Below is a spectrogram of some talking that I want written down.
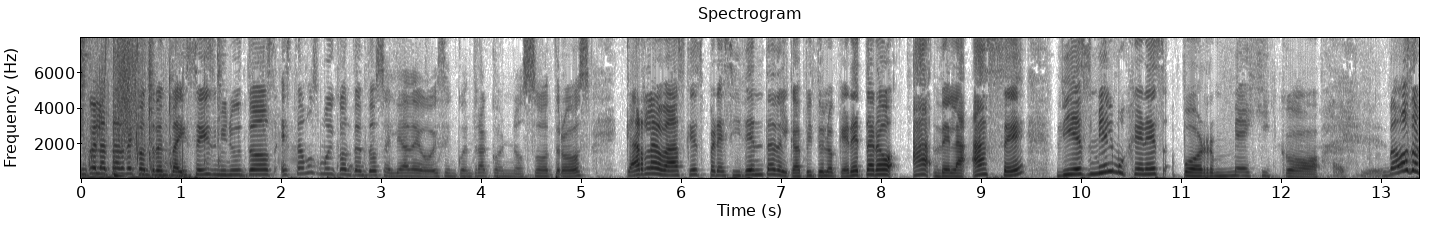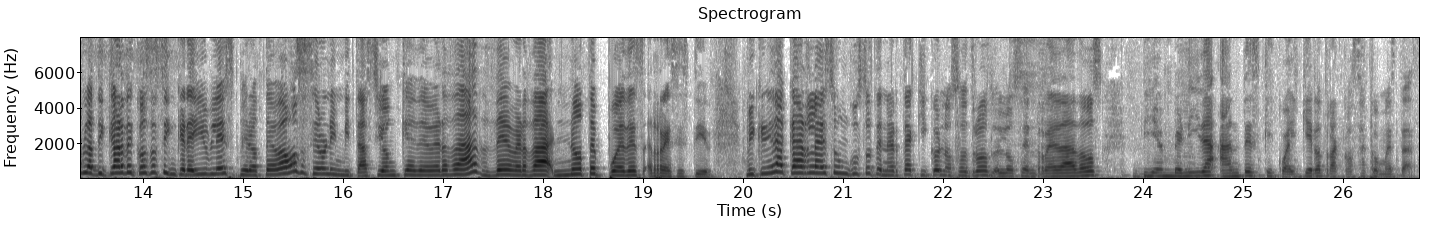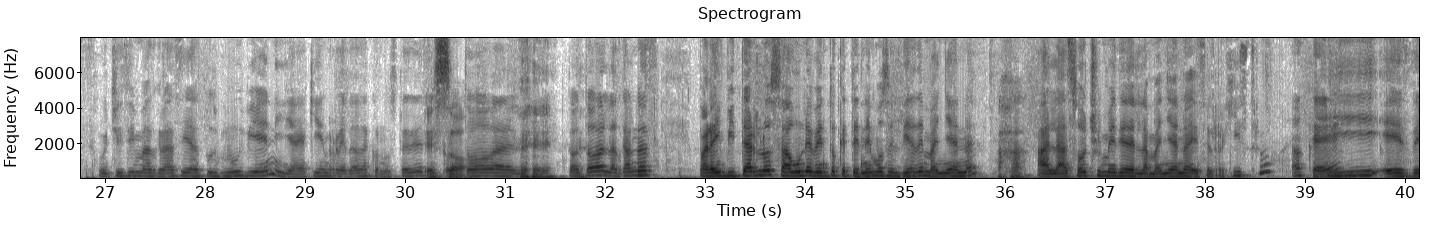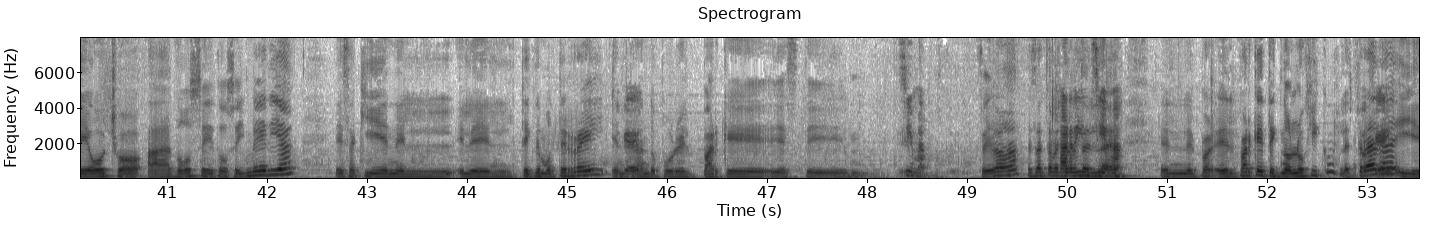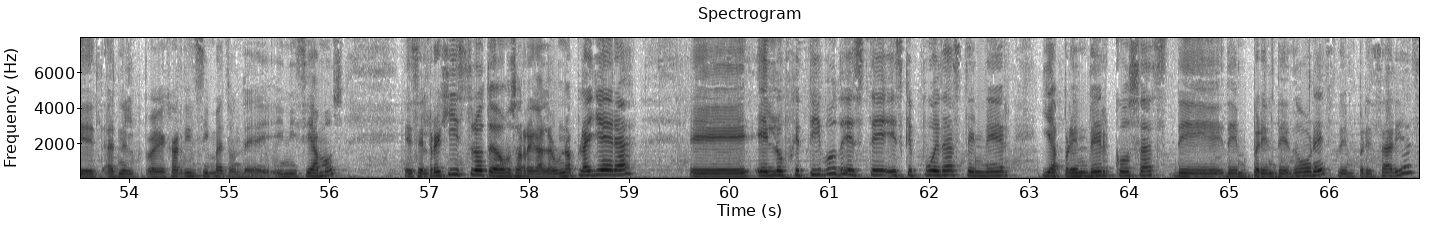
Cinco de la tarde con 36 minutos. Estamos muy contentos el día de hoy. Se encuentra con nosotros Carla Vázquez, presidenta del capítulo Querétaro A de la AC, 10 mil mujeres por México. Vamos a platicar de cosas increíbles, pero te vamos a hacer una invitación que de verdad, de verdad, no te puedes resistir. Mi querida Carla, es un gusto tenerte aquí con nosotros, los enredados. Bienvenida antes que cualquier otra cosa. ¿Cómo estás? Muchísimas gracias, pues muy bien y aquí enredada con ustedes y Eso. con, toda el- con todas las ganas para invitarlos a un evento que tenemos el día de mañana. Ajá. A las ocho y media de la mañana es el registro Ok. y es de 8 a 12, 12 y media. Es aquí en el, en el TEC de Monterrey, entrando por el parque, este... Cima. Sí, ajá, exactamente. Jardín en la- Cima. En el, par- el parque tecnológico, la entrada, y eh, en el eh, Jardín Cima es donde iniciamos. Es el registro, te vamos a regalar una playera. Eh, el objetivo de este es que puedas tener y aprender cosas de, de emprendedores, de empresarias,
